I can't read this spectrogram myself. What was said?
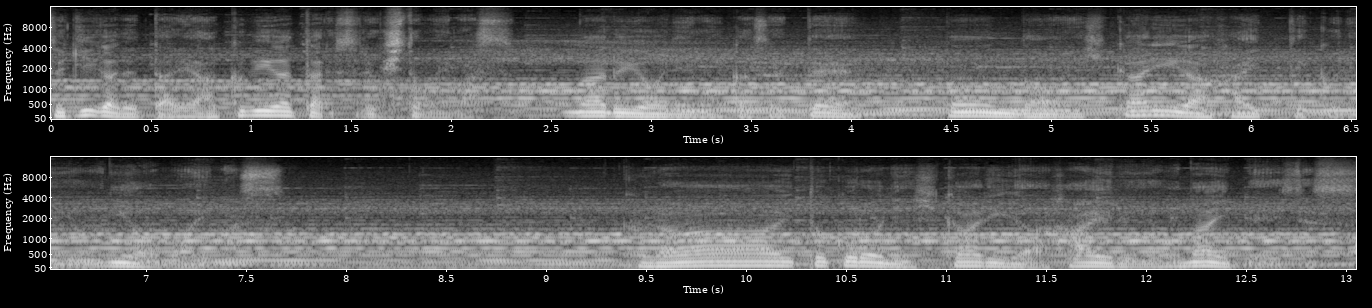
咳が出たりあくびが出たりする人もいます。なるように任せてどんどん光が入ってくるように思います。暗いところに光が入るようなイメージです。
